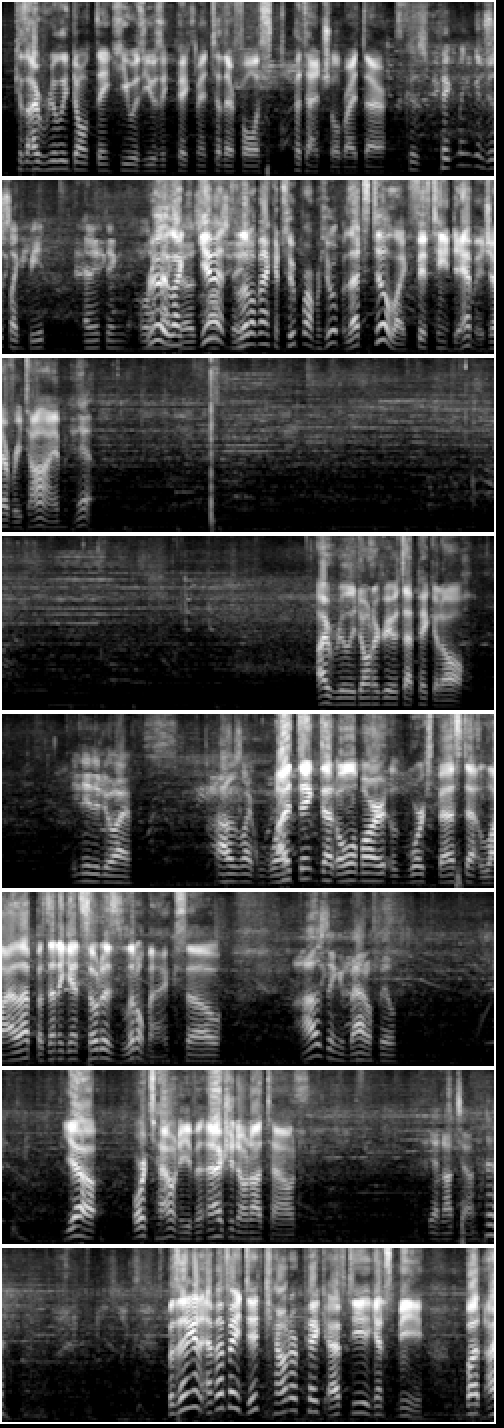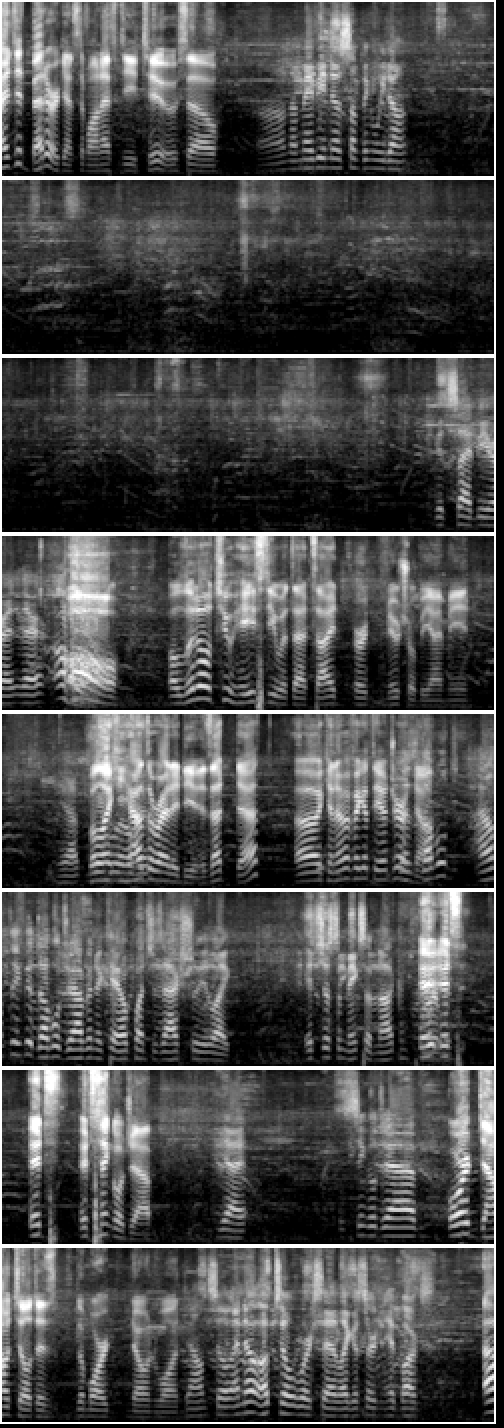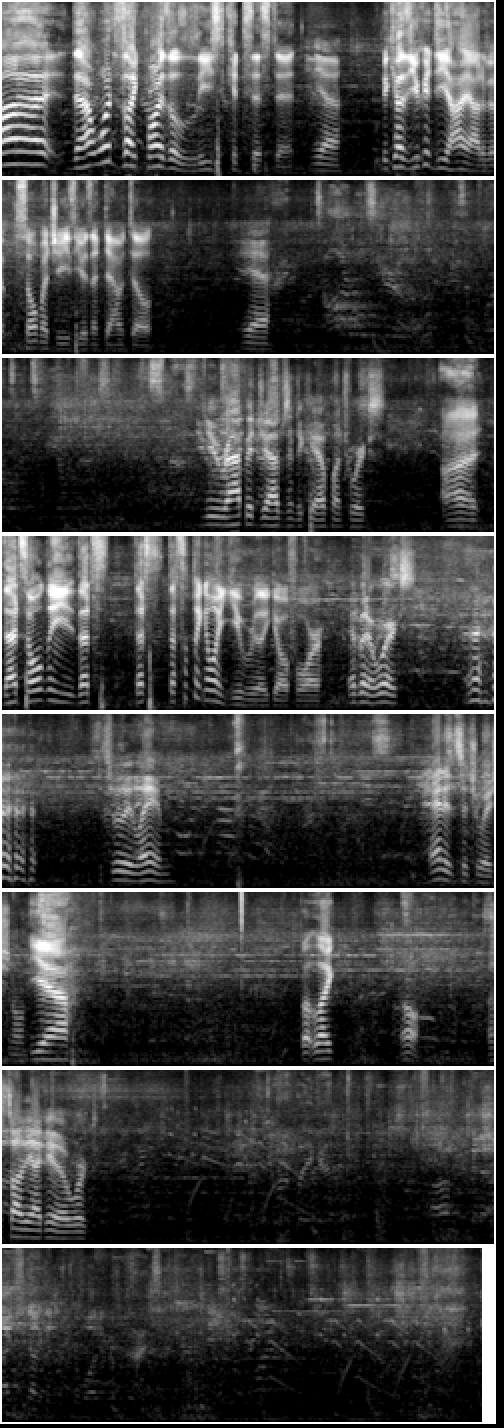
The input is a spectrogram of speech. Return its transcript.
Because I really don't think he was using Pikmin to their fullest potential right there. Because Pikmin can just like beat anything. Little really, Mac like, does give it stage. Little Mac and Super Armor to it, but that's still like 15 damage every time. Yeah. I really don't agree with that pick at all. Neither do I. I was like, what? I think that Olimar works best at Lylat, but then again, so does Little Mac, so... I, was thinking Battlefield. Yeah, or Town even. Actually, no, not Town. Yeah, not Town. But then again, MFA did counter pick FD against me, but I did better against him on FD too, so... I don't know. Maybe he knows something we don't. Good side B right there. Oh. Oh! A little too hasty with that side, or neutral B, I mean. Yeah. But like, he had bit. the right idea. Is that death? Uh, can MFA get the injury? Does No. double? I don't think the double jab into KO punch is actually like. It's just a mix of not confirmed. It, it's, it's, it's single jab. yeah. Single jab, Or down tilt is the more known one. down tilt. I know up tilt works at like a certain hitbox. Uh, that one's like probably the least consistent. Yeah. Because you can DI out of it so much easier than down tilt. Yeah. New rapid jabs into KO punch works. Uh, that's only, that's, that's, that's something only you really go for. Yeah, but it works. it's really lame. And it's situational. Yeah. But like, Oh. I saw the idea, it worked.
